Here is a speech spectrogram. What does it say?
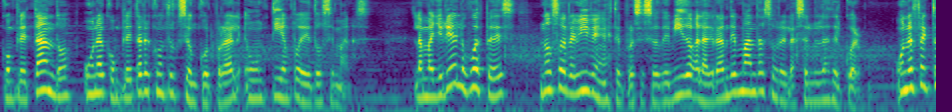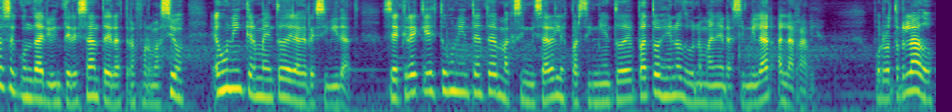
completando una completa reconstrucción corporal en un tiempo de dos semanas. La mayoría de los huéspedes no sobreviven a este proceso debido a la gran demanda sobre las células del cuerpo. Un efecto secundario interesante de la transformación es un incremento de la agresividad. Se cree que esto es un intento de maximizar el esparcimiento del patógeno de una manera similar a la rabia. Por otro lado,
